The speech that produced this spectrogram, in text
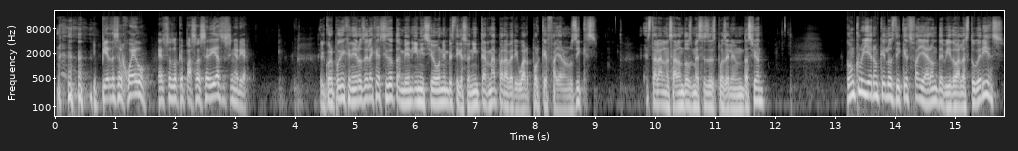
y pierdes el juego. Eso es lo que pasó ese día, su señoría. El cuerpo de ingenieros del ejército también inició una investigación interna para averiguar por qué fallaron los diques. Esta la lanzaron dos meses después de la inundación. Concluyeron que los diques fallaron debido a las tuberías.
